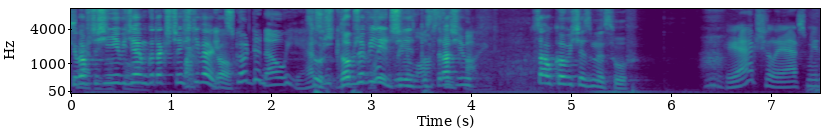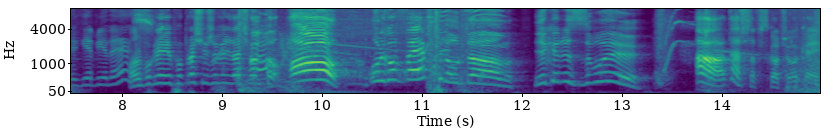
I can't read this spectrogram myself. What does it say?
chyba wcześniej nie widziałem go tak szczęśliwego. It's good to know he hasn't Cóż, dobrze wiedzieć, że completely nie lost his postracił mind. całkowicie zmysłów. He actually asked me to give you this. On w ogóle mnie poprosił, żeby dać wam to. O! On go wepchnął tam! Jak on jest zły! A, też to wskoczył, okej.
